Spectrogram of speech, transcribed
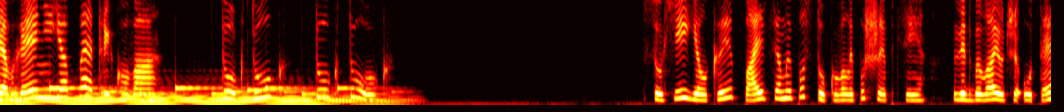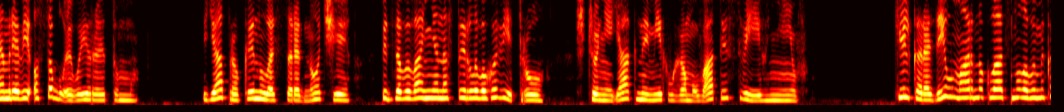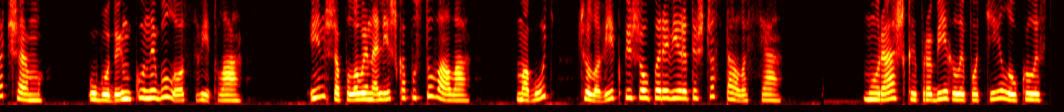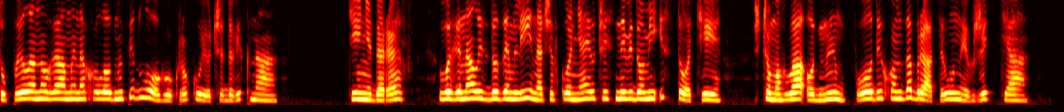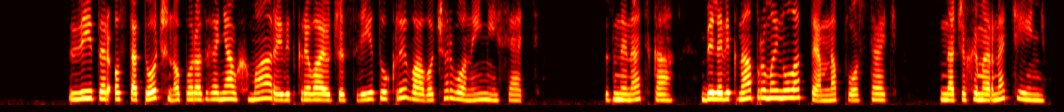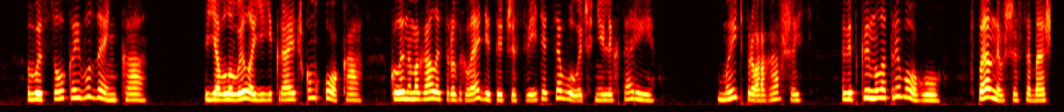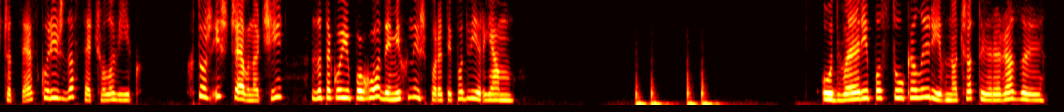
Євгенія Петрікова. Тук-тук, тук-тук. Сухі гілки пальцями постукували по шипці, відбиваючи у темряві особливий ритм. Я прокинулась серед ночі під завивання настирливого вітру, що ніяк не міг вгамувати свій гнів. Кілька разів марно клацнула вимикачем. У будинку не було світла. Інша половина ліжка пустувала. Мабуть, чоловік пішов перевірити, що сталося. Мурашки пробігли по тілу, коли ступила ногами на холодну підлогу, крокуючи до вікна. Тіні дерев вигинались до землі, наче вклоняючись невідомій істоті, що могла одним подихом забрати у них життя. Вітер остаточно порозганяв хмари, відкриваючи світу криваво-червоний місяць. Зненацька біля вікна промайнула темна постать, наче химерна тінь, висока й вузенька. Я вловила її краєчком ока, коли намагалась розгледіти, чи світяться вуличні ліхтарі. Мить провагавшись, відкинула тривогу, впевнивши себе, що це, скоріш за все, чоловік. Хто ж іще вночі за такої погоди міг нишпорити подвір'ям? У двері постукали рівно чотири рази.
